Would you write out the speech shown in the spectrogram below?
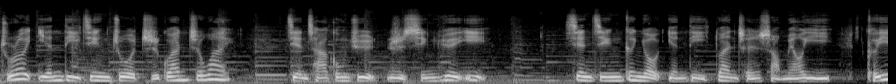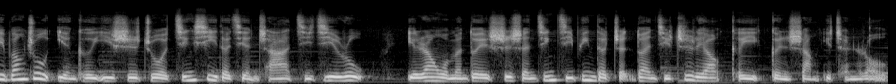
除了眼底镜做直观之外，检查工具日新月异，现今更有眼底断层扫描仪。可以帮助眼科医师做精细的检查及记录，也让我们对视神经疾病的诊断及治疗可以更上一层楼。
